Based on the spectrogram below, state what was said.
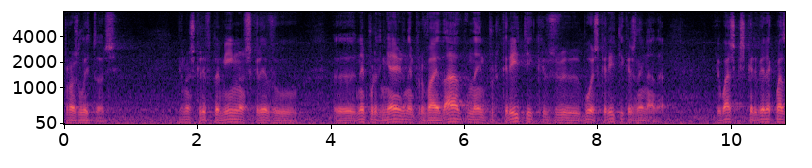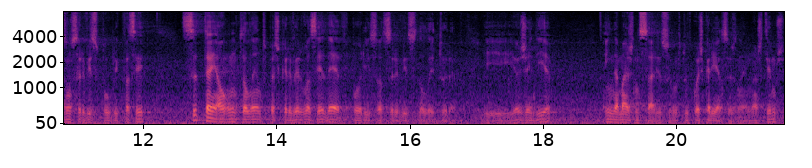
para os leitores. Eu não escrevo para mim, não escrevo uh, nem por dinheiro, nem por vaidade, nem por críticas, uh, boas críticas, nem nada. Eu acho que escrever é quase um serviço público. Você, se tem algum talento para escrever, você deve pôr isso ao serviço da leitura. E hoje em dia, ainda mais necessário, sobretudo com as crianças. É? Nós temos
